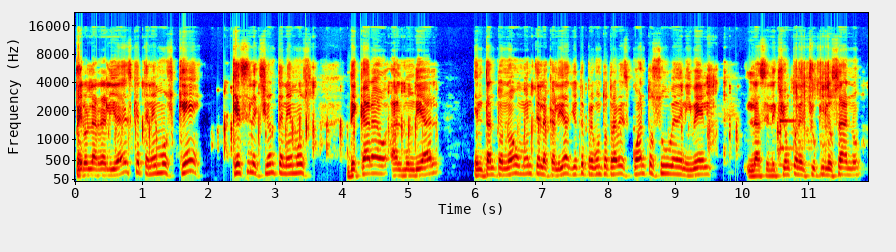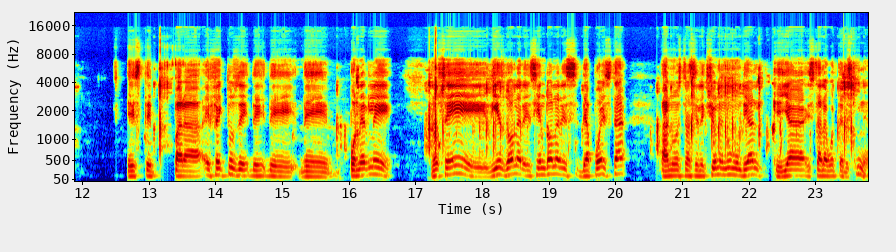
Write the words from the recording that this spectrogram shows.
pero la realidad es que tenemos que, ¿qué selección tenemos de cara al Mundial en tanto no aumente la calidad? Yo te pregunto otra vez, ¿cuánto sube de nivel la selección con el Chucky Lozano este, para efectos de, de, de, de ponerle, no sé, 10 dólares, 100 dólares de apuesta? a nuestra selección en un mundial que ya está a la vuelta de la esquina?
